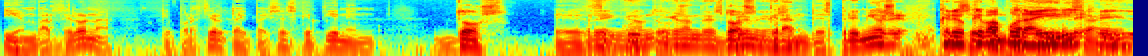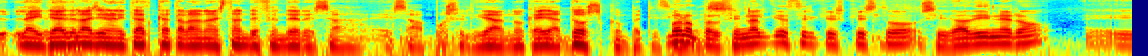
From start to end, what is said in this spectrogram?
y en Barcelona, que por cierto hay países que tienen dos eh, circuitos, grandes dos premios, grandes premios. Creo, que va por ahí la, idea de la Generalitat catalana está en defender esa, esa posibilidad, no que haya dos competiciones. Bueno, pero al final quiero decir que es que esto, si da dinero eh,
